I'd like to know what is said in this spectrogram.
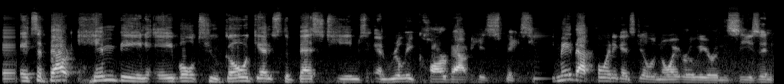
It's about him being able to go against the best teams and really carve out his space. He made that point against Illinois earlier in the season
